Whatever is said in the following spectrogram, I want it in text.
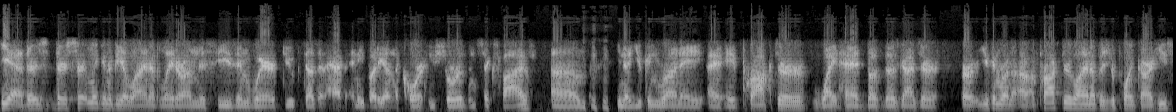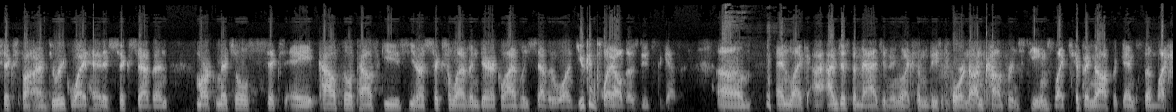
Yeah, there's there's certainly going to be a lineup later on this season where Duke doesn't have anybody on the court who's shorter than six five. Um, you know, you can run a, a, a Proctor, Whitehead. Both those guys are, or you can run a, a Proctor lineup as your point guard. He's six five. Dariq Whitehead is six seven. Mark Mitchell six eight. Kyle Filipowski's you know six eleven. Dereck Lively seven one. You can play all those dudes together. Um, and like I, I'm just imagining like some of these poor non-conference teams like tipping off against them, like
